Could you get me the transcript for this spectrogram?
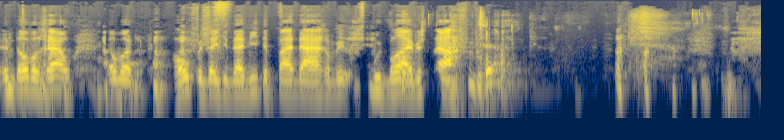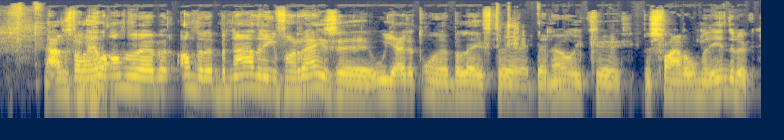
En dan maar gauw, dan maar hopen dat je daar niet een paar dagen moet blijven staan. Nou, dat is wel een heel andere, andere benadering van reizen, hoe jij dat eh, beleeft, eh, Benno. Ik, eh, ik ben zwaar onder de indruk.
